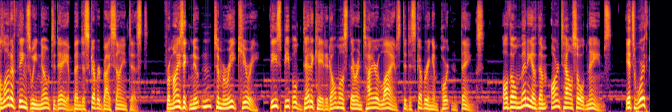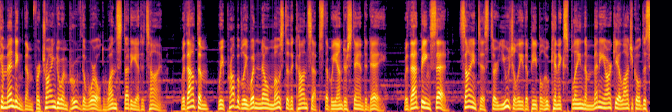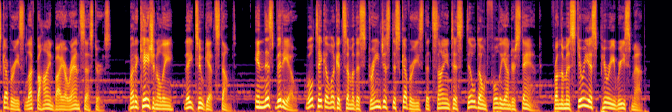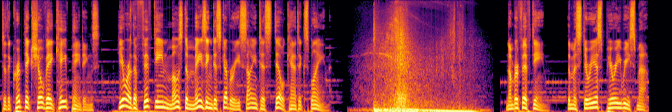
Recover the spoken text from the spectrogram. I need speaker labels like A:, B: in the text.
A: A lot of things we know today have been discovered by scientists. From Isaac Newton to Marie Curie, these people dedicated almost their entire lives to discovering important things. Although many of them aren't household names, it's worth commending them for trying to improve the world one study at a time. Without them, we probably wouldn't know most of the concepts that we understand today. With that being said, scientists are usually the people who can explain the many archaeological discoveries left behind by our ancestors. But occasionally, they too get stumped. In this video, we'll take a look at some of the strangest discoveries that scientists still don't fully understand. From the mysterious Piri Reis map to the cryptic Chauvet cave paintings, here are the 15 most amazing discoveries scientists still can't explain. Number 15. The mysterious Piri Reis map.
